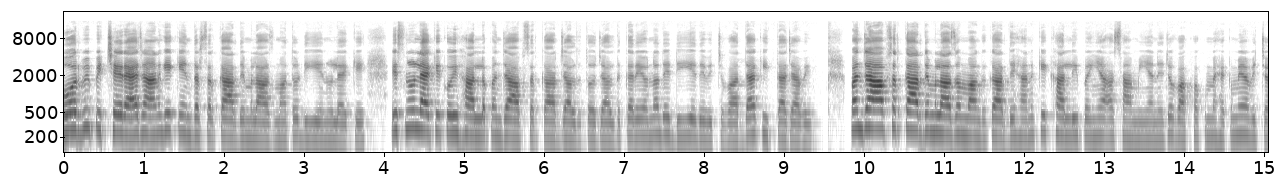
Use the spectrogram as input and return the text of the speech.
ਹੋਰ ਵੀ ਪਿੱਛੇ ਰਹਿ ਜਾਣਗੇ, ਕੇਂਦਰ ਸਰਕਾਰ ਦੇ ਮੁਲਾਜ਼ਮਾਂ ਤੋਂ ਡੀਏ ਨੂੰ ਲੈ ਕੇ, ਇਸ ਨੂੰ ਲੈ ਕੇ ਕੋਈ ਹੱਲ ਪੰਜਾਬ ਸਰਕਾਰ ਜਲਦ ਤੋਂ ਜਲਦ ਕਰੇ, ਉਹਨਾਂ ਦੇ ਡੀਏ ਦੇ ਵਿੱਚ ਵਾਧਾ ਕੀਤਾ ਜਾਵੇ। ਪੰਜਾਬ ਪੰਜਾਬ ਸਰਕਾਰ ਦੇ ਮੁਲਾਜ਼ਮ ਮੰਗ ਕਰਦੇ ਹਨ ਕਿ ਖਾਲੀ ਪਈਆਂ ਅਸਾਮੀਆਂ ਨੇ ਜੋ ਵੱਖ-ਵੱਖ ਮਹਿਕਮਿਆਂ ਵਿੱਚ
